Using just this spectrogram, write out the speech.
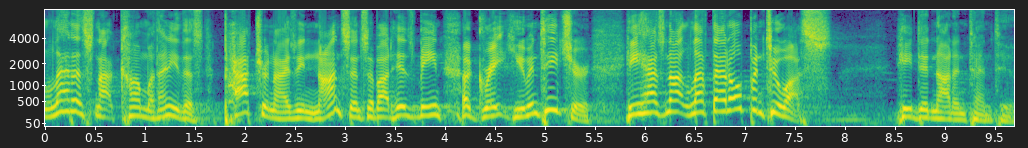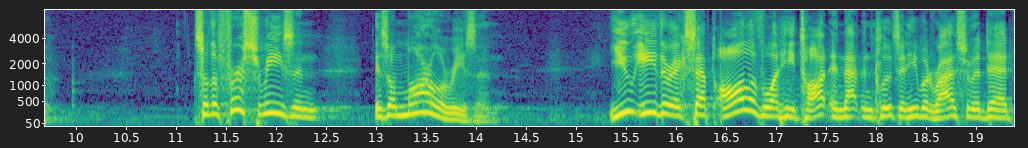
let us not come with any of this patronizing nonsense about his being a great human teacher. He has not left that open to us. He did not intend to. So the first reason is a moral reason. You either accept all of what he taught, and that includes that he would rise from the dead,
